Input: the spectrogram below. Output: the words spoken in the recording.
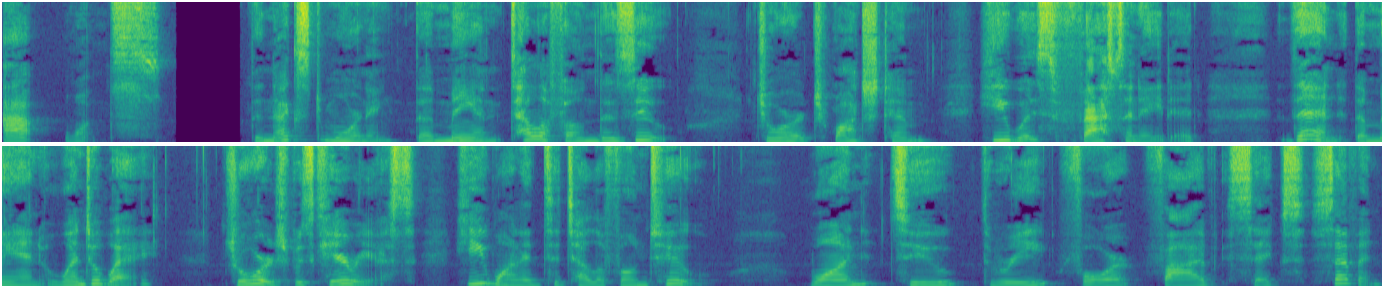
at once. The next morning, the man telephoned the zoo. George watched him. He was fascinated. Then the man went away. George was curious. He wanted to telephone too. One, two, three, four, five, six, seven.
